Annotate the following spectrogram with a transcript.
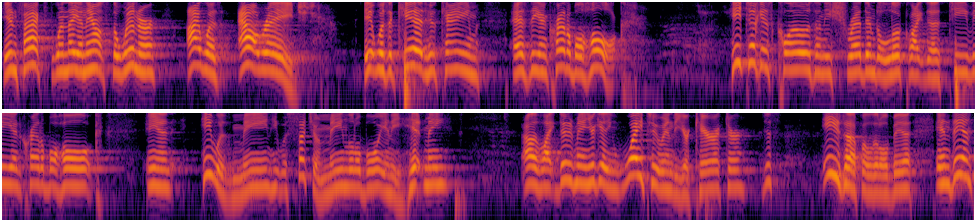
In fact, when they announced the winner, I was outraged. It was a kid who came as the Incredible Hulk. He took his clothes and he shred them to look like the TV Incredible Hulk. And he was mean. He was such a mean little boy, and he hit me. I was like, dude, man, you're getting way too into your character just ease up a little bit. And then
